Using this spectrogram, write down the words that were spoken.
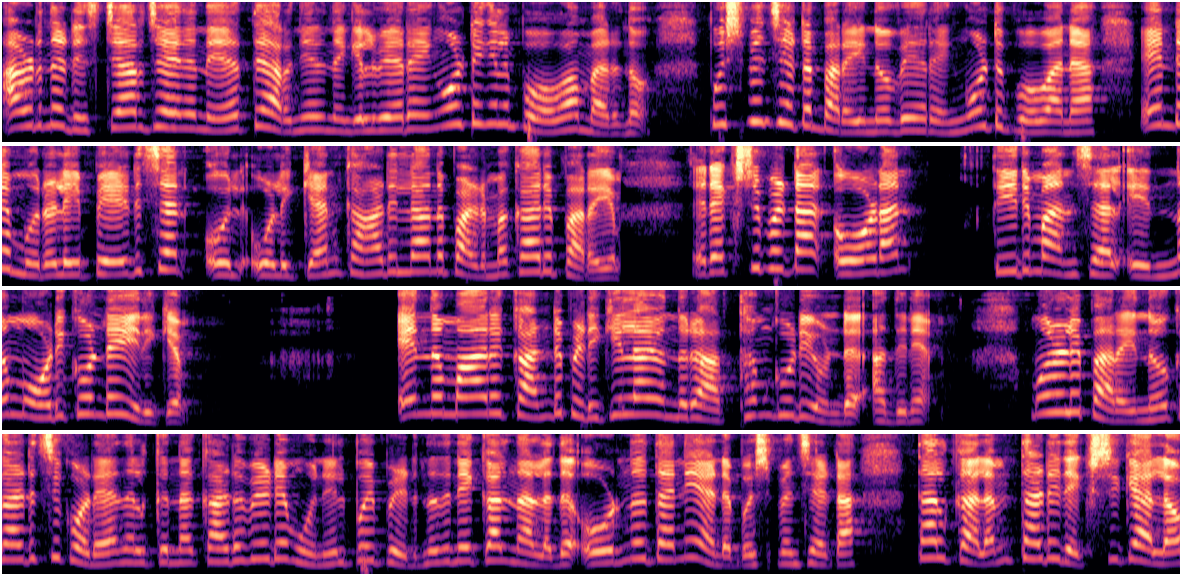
അവിടുന്ന് ഡിസ്ചാർജ് ആയതിന് നേരത്തെ അറിഞ്ഞിരുന്നെങ്കിൽ വേറെ എങ്ങോട്ടെങ്കിലും പോവാമായിരുന്നു. പുഷ്പൻ ചേട്ടൻ പറയുന്നു വേറെ എങ്ങോട്ട് പോവാനാ? എന്റെ മുരളി പേടിച്ചാൻ ഒളിക്കാൻ കാടില്ല എന്ന് പഴമക്കാർ പറയും. രക്ഷപ്പെട്ടാൻ ഓടാൻ തീരുമാനിച്ചാൽ എന്നും ഓടിക്കൊണ്ടേയിരിക്കും. എന്നുമാര് കണ്ടുപിടിക്കില്ല എന്നൊരു അർത്ഥം കൂടിയുണ്ട് അതിന്. മുരളി പറയുന്നു കടിച്ചു കൊടയാൻ നിൽക്കുന്ന കടുവയുടെ മുന്നിൽ പോയി പെടുന്നതിനേക്കാൾ നല്ലത് ഓടുന്നത് തന്നെയാണ് പുഷ്പൻ ചേട്ട. തൽക്കാലം തടി രക്ഷിക്കാലോ.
